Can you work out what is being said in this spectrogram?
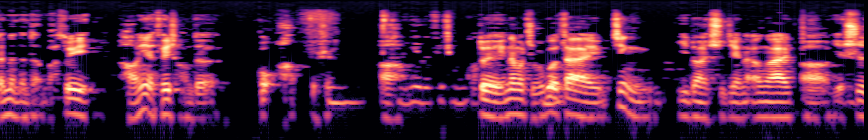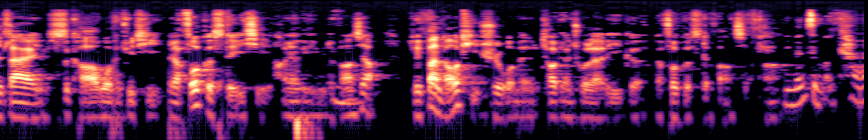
等等等等吧。所以。行业非常的广，就是啊，行业的非常广。对，那么只不过在近一段时间的 NI 呃，也是在思考我们具体要 focus 的一些行业领域的方向。所以半导体是我们挑选出来的一个要 focus 的方向啊。你们怎么看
